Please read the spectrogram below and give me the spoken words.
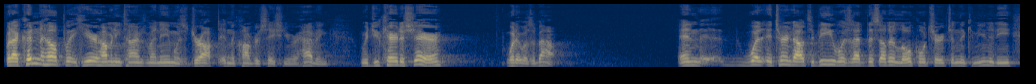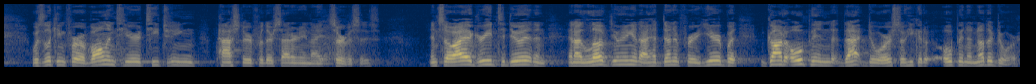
But I couldn't help but hear how many times my name was dropped in the conversation you were having. Would you care to share what it was about? And what it turned out to be was that this other local church in the community was looking for a volunteer teaching pastor for their Saturday night services. And so I agreed to do it, and, and I loved doing it. I had done it for a year, but God opened that door so He could open another door,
